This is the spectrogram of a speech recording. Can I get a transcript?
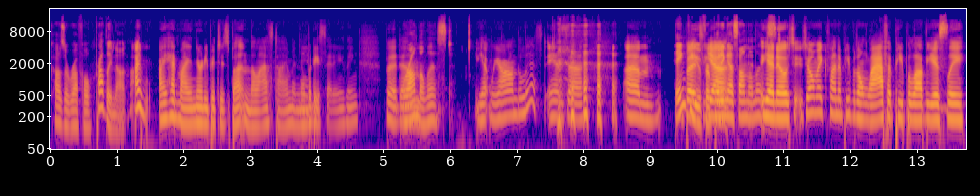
cause a ruffle. Probably not. I I had my nerdy bitches button the last time, and nobody said anything. But We're on um, the list. yeah, we are on the list, and uh, um, Thank you for yeah, putting us on the list. Yeah, no, don't make fun of people. Don't laugh at people, obviously.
